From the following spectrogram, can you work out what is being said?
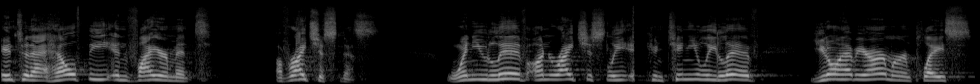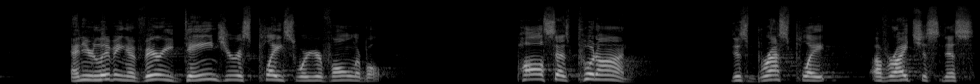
into that healthy environment of righteousness. When you live unrighteously and continually live, you don't have your armor in place and you're living a very dangerous place where you're vulnerable. Paul says, put on this breastplate of righteousness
